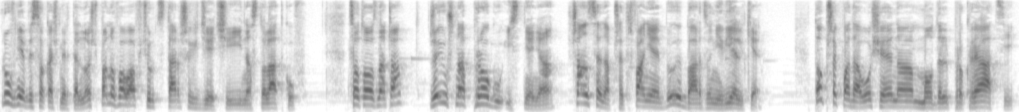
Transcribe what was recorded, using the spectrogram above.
Równie wysoka śmiertelność panowała wśród starszych dzieci i nastolatków. Co to oznacza? Że już na progu istnienia szanse na przetrwanie były bardzo niewielkie. To przekładało się na model prokreacji.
